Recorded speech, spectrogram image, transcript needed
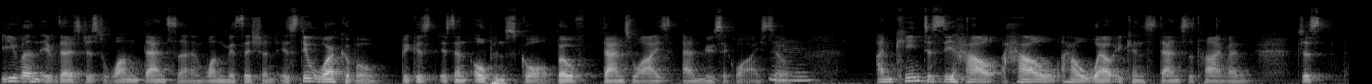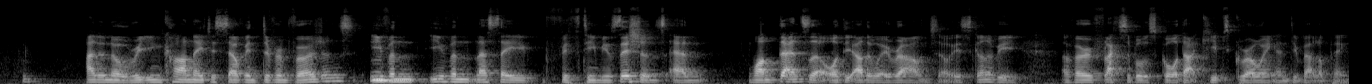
even if there's just one dancer and one musician, it's still workable because it's an open score, both dance wise and music wise. So Mm. I'm keen to see how how how well it can stand the time and just I don't know reincarnate itself in different versions. Even even let's say 50 musicians and one dancer or the other way around. So it's gonna be a very flexible score that keeps growing and developing.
